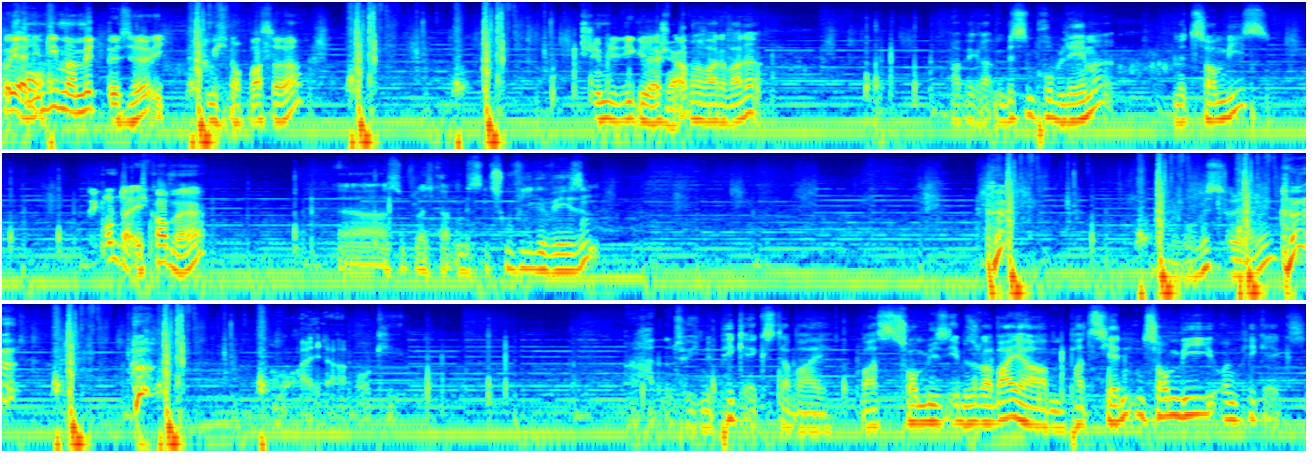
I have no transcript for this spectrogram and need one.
Oh ja, Oh. nimm die mal mit, bitte. Ich habe mich noch Wasser. Ich nehme dir die gleich ab. Aber warte, warte. Hab hier gerade ein bisschen Probleme mit Zombies. Runter, ich komme. Ja, ist vielleicht gerade ein bisschen zu viel gewesen. Wo bist du denn? Hat natürlich eine Pickaxe dabei. Was Zombies ebenso dabei haben. Patienten-Zombie und Pickaxe.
